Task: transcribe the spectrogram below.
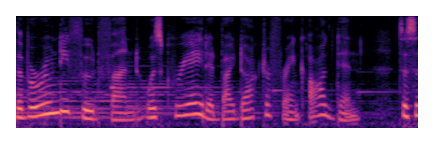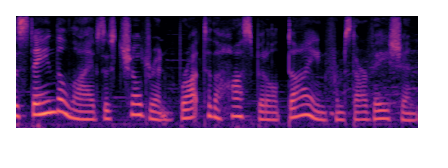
The Burundi Food Fund was created by Dr. Frank Ogden to sustain the lives of children brought to the hospital dying from starvation.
